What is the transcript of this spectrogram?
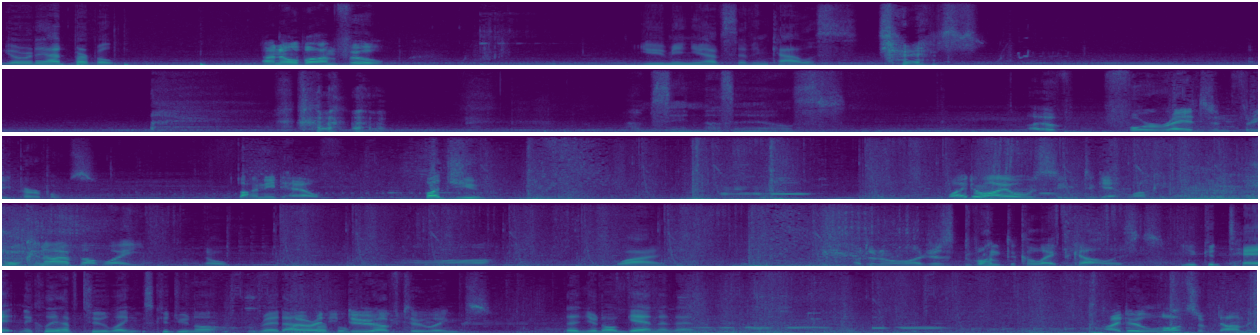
You already had purple. I know, but I'm full. You mean you have seven callus? Yes. I'm saying nothing else. I have four reds and three purples. I need health. Fudge you! Why do I always seem to get lucky? Oh, can I have that white? Nope. Aww. Why? I don't know, I just want to collect catalysts. You could technically have two links, could you not? Red and I already purple. do have two links. Then you're not getting it then. I do lots of damage.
